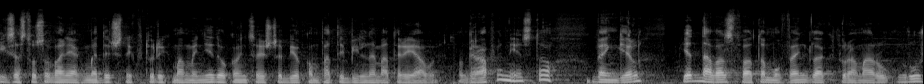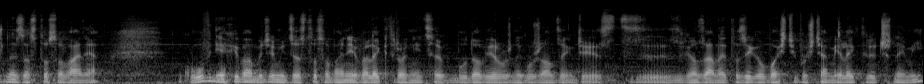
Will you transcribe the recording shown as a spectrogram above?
ich zastosowaniach medycznych, w których mamy nie do końca jeszcze biokompatybilne materiały. Grafen jest to węgiel, jedna warstwa atomów węgla, która ma różne zastosowania. Głównie chyba będzie mieć zastosowanie w elektronice, w budowie różnych urządzeń, gdzie jest związane to z jego właściwościami elektrycznymi,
